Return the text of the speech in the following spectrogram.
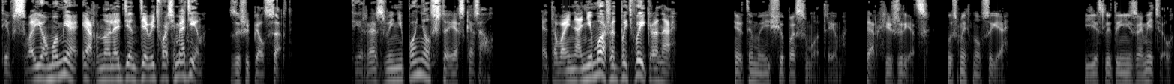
«Ты в своем уме, Р-01981!» — зашипел Сарт. «Ты разве не понял, что я сказал? Эта война не может быть выиграна!» «Это мы еще посмотрим, архижрец», — усмехнулся я. «Если ты не заметил,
